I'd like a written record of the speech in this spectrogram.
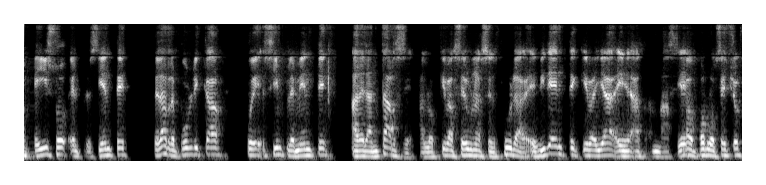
Lo que hizo el presidente de la República fue simplemente adelantarse a lo que iba a ser una censura evidente, que iba ya eh, demasiado por los hechos,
